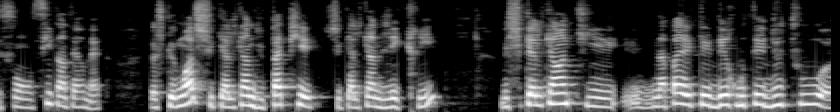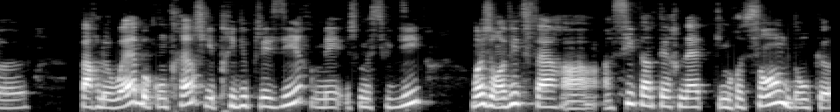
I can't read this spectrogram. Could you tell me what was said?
son site internet. Parce que moi, je suis quelqu'un du papier, je suis quelqu'un de l'écrit, mais je suis quelqu'un qui n'a pas été dérouté du tout euh, par le web. Au contraire, j'y ai pris du plaisir, mais je me suis dit, moi, j'ai envie de faire un, site internet qui me ressemble. Donc, euh,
